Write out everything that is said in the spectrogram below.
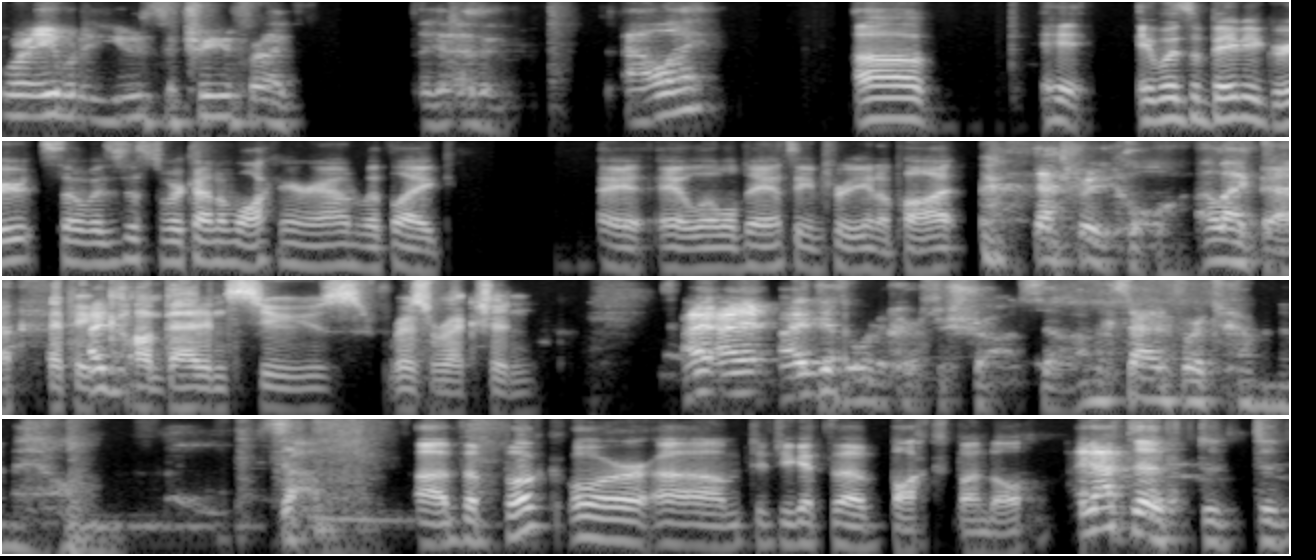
were able to use the tree for like, like as an ally? uh, it it was a baby Groot, so it was just we're kind of walking around with like a, a little dancing tree in a pot. That's pretty cool. I like that. Epic I- combat ensues. Resurrection. I, I I just ordered Curse of Strahd, so I'm excited for it to come in the mail. So Uh, the book or um, did you get the box bundle? I got the the, the,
